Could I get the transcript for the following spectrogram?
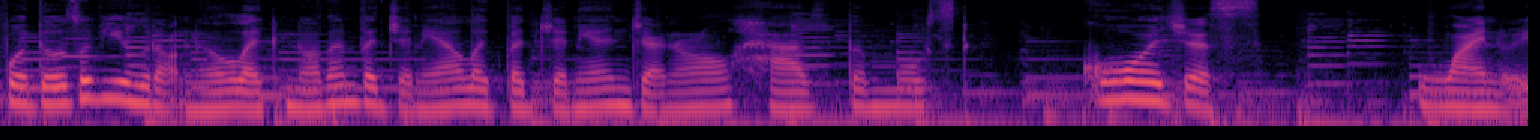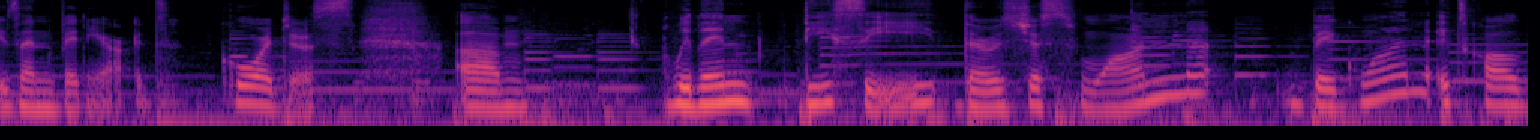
for those of you who don't know, like Northern Virginia, like Virginia in general, has the most gorgeous wineries and vineyards. Gorgeous. Um, within DC, there's just one big one. It's called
